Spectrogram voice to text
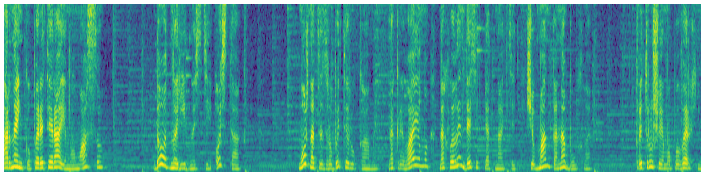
Гарненько перетираємо масу до однорідності. Ось так. Можна це зробити руками. Накриваємо на хвилин 10-15, щоб манка набухла. Притрушуємо поверхню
